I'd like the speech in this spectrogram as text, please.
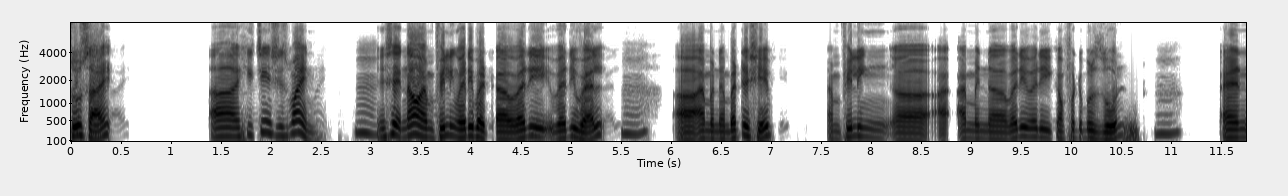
suicide uh, he changed his mind ம். he said now i'm feeling very bet- uh, very very well ம். uh, i'm in a better shape i'm feeling uh, I- i'm in a very very comfortable zone ம். and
